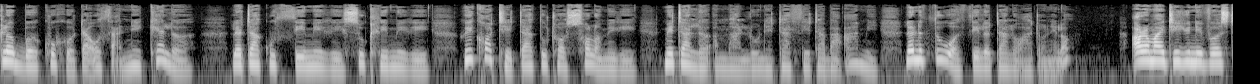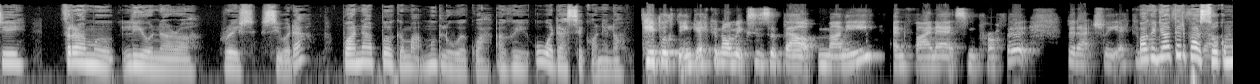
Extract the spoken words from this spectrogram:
ကလပ်ဘခုခတာအစာနေခဲလလတာကုစီမီရီစုခလီမီရီရီခေါတီတာတူထောဆောလမီရီမေတာလအမလိုနေတာစီတာဘာအာမီလနတူအသီလတာလောအတော်နေလော RMIT University သရမှု Leonora Race စီဝဒ ပွာနာပကမမုကလဝဲကွာအဂေဥဝဒစစ်ကောနေလော People think economics is about money and finance and profit, but actually ဘာ economics ကညော is တိဖာ about ဆုကမ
